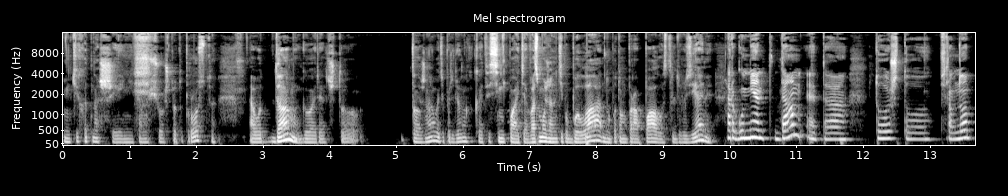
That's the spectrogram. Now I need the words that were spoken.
никаких отношений, там еще что-то просто. А вот дамы говорят, что должна быть определенная какая-то симпатия. Возможно, она типа была, но потом пропала, стали друзьями. Аргумент дам — это то, что все равно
